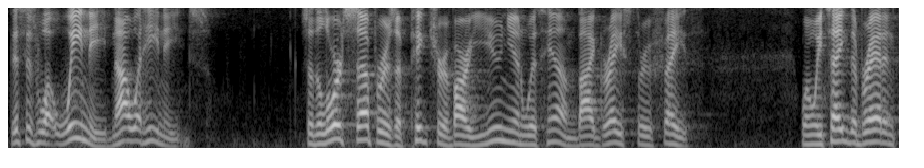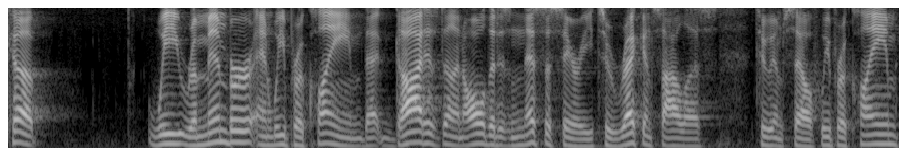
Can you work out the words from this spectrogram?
This is what we need, not what He needs. So the Lord's Supper is a picture of our union with Him by grace through faith. When we take the bread and cup, we remember and we proclaim that God has done all that is necessary to reconcile us to Himself. We proclaim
